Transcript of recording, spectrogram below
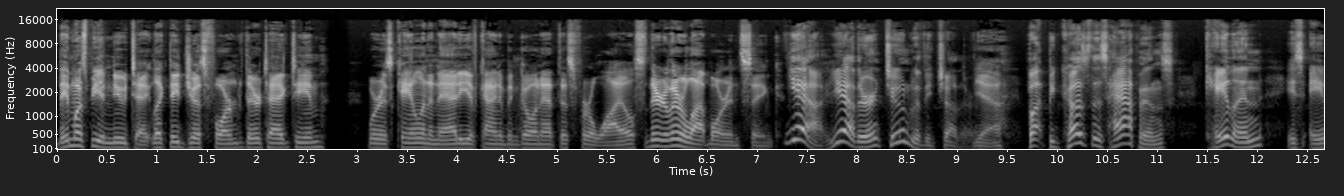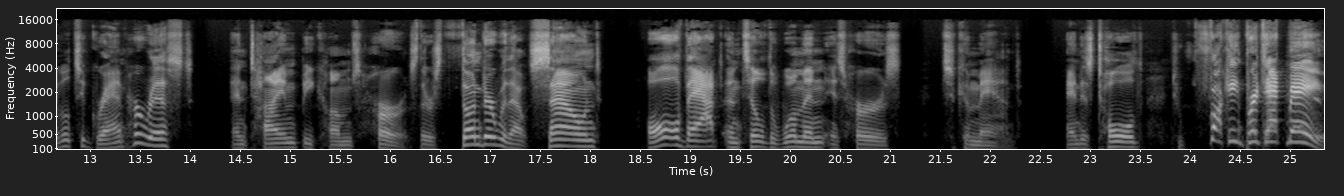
they must be a new tag. Like they just formed their tag team, whereas Kahlan and Adie have kind of been going at this for a while, so they're they're a lot more in sync. Yeah, yeah, they're in tune with each other. Yeah. But because this happens, Kahlan is able to grab her wrist and time becomes hers. There's thunder without sound, all that until the woman is hers to command and is told to fucking protect me.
